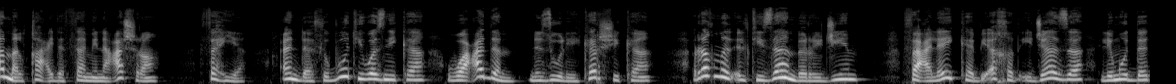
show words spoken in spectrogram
أما القاعدة الثامنة عشرة فهي عند ثبوت وزنك وعدم نزول كرشك رغم الالتزام بالرجيم فعليك بأخذ إجازة لمدة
